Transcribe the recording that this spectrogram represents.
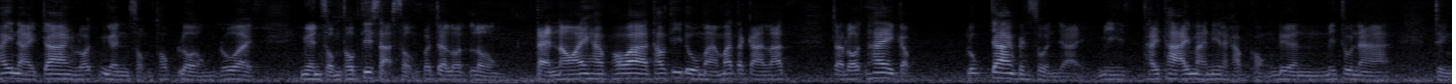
ให้นายจ้างลดเงินสมทบลงด้วย เงินสมทบที่สะสมก็จะลดลง แต่น้อยครับ เพราะว่าเท่าที่ดูมามาตรการรัฐจะลดให้กับลูกจ้างเป็นส่วนใหญ่ มีท้ายๆมานี่แหละครับของเดือนมิถุนาถึง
